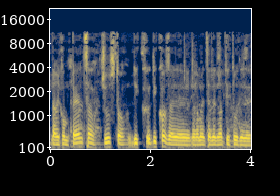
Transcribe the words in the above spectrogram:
la ricompensa, giusto? Di, di cosa è veramente la gratitudine?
